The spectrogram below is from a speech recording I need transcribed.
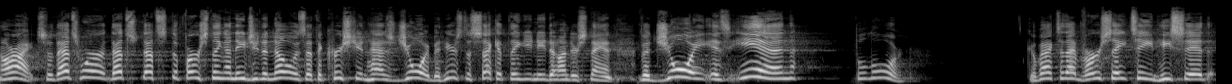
All right, so that's where that's that's the first thing I need you to know is that the Christian has joy. But here's the second thing you need to understand. The joy is in the Lord. Go back to that verse 18. He said,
